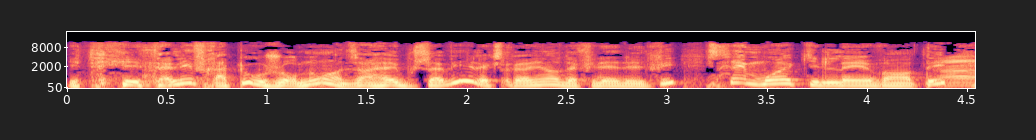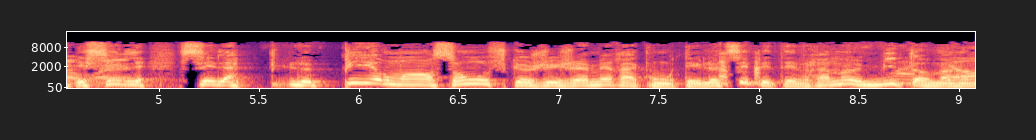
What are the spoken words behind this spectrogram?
est, est allé frapper aux journaux en disant, Hey, vous savez, l'expérience de Philadelphie, c'est moi qui l'ai inventé. Ah, et c'est ouais. le- c'est la- le pire mensonge que j'ai jamais raconté. Le type était vraiment un mythomane.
